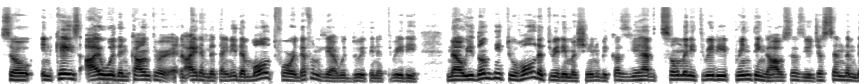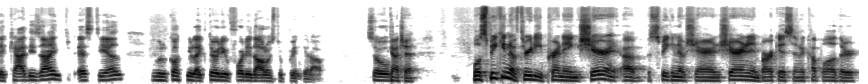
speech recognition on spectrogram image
So in case i would encounter an item that i need a mold for definitely i would do it in a 3d now you don't need to hold a 3d machine because you have so many 3d printing houses. You just send them the cad design stl it will cost you like 30 or 40 dollars to print it out. So gotcha. Well, speaking of 3D printing, Sharon, uh, speaking of Sharon, Sharon and Barkus and a couple other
